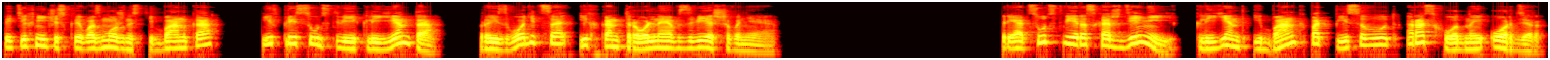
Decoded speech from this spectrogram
при технической возможности банка и в присутствии клиента производится их контрольное взвешивание. При отсутствии расхождений клиент и банк подписывают расходный ордер.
